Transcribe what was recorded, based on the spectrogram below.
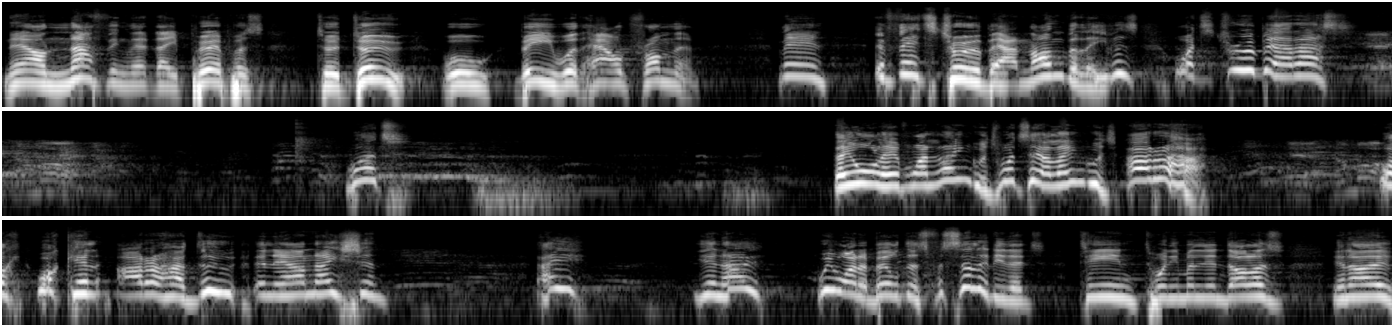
Now, nothing that they purpose to do will be withheld from them. Man, if that's true about non believers, what's true about us? What? They all have one language. What's our language? Aroha. what, what can Aroha do in our nation? Hey, you know, we want to build this facility that's 10, 20 million dollars, you know,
